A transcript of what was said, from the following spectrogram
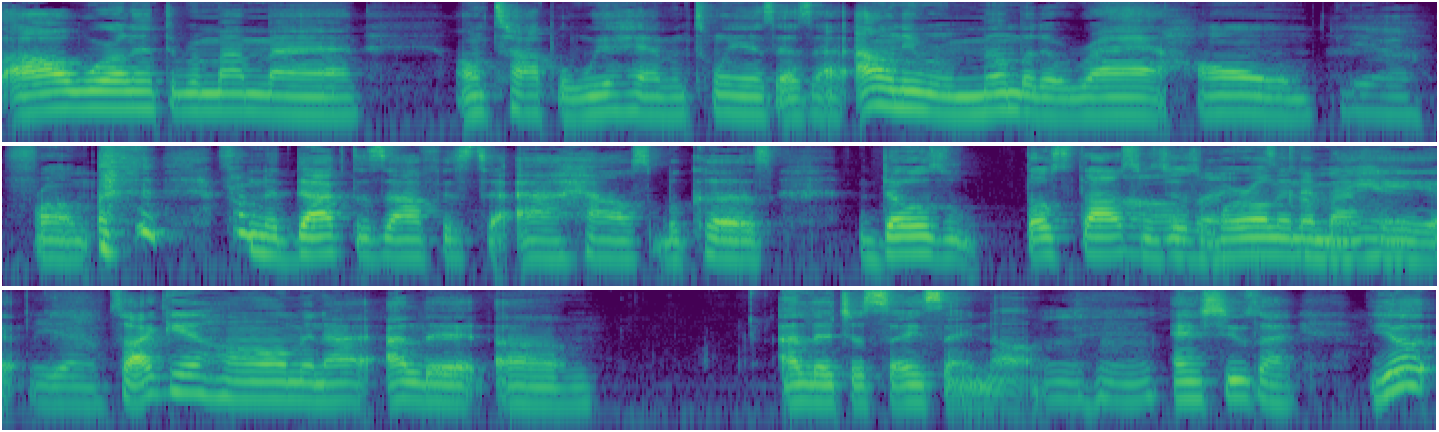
all whirling through my mind. On top of we're having twins, as I, I don't even remember the ride home Yeah. from from the doctor's office to our house because those those thoughts was All just whirling in my in. head. Yeah. So I get home and I I let um I let your say say know, Mm-hmm. and she was like your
